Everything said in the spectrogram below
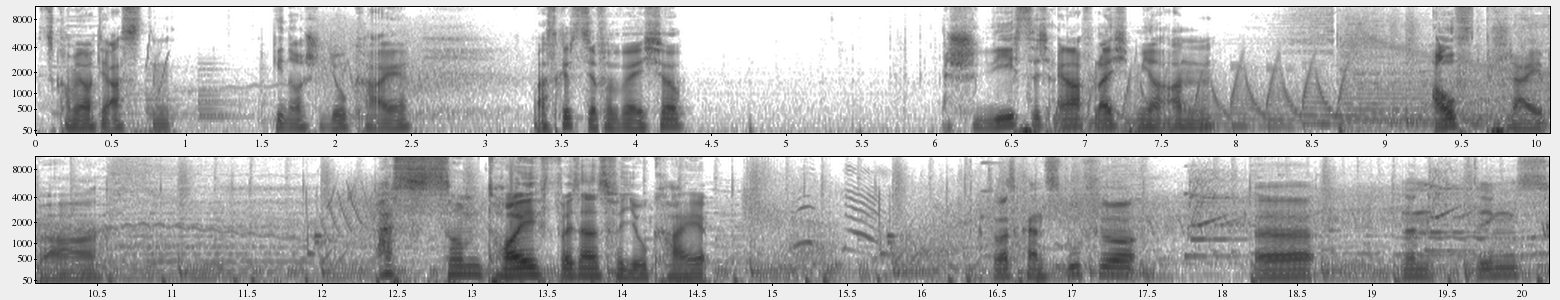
Jetzt kommen ja auch die ersten gegnerischen Yokai. Was gibt's hier für welche? Schließt sich einer vielleicht mir an? Aufbleiber. Was zum Teufel sind das für Yokai? So was kannst du für äh, einen Dings.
